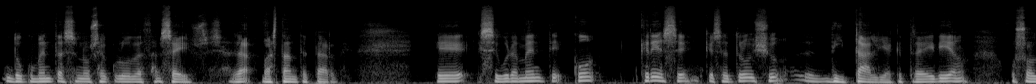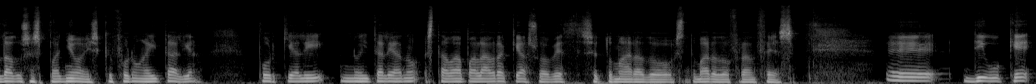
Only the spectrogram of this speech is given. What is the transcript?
documentase no século XVI, xa bastante tarde. Eh, seguramente con, crese que se trouxo eh, de Italia, que traerían os soldados españois que foron a Italia porque ali no italiano estaba a palabra que a súa vez se tomara do, se tomara do francés. Eh, digo que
